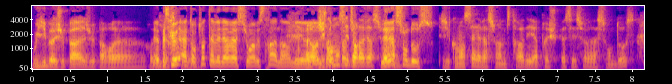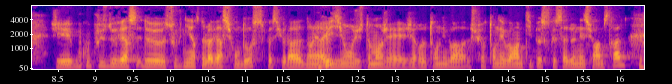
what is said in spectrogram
Oui bah je vais pas je vais pas euh, parce que, attends toi t'avais la version Amstrad hein mais alors j'ai commencé par la version la version DOS. j'ai commencé à la version Amstrad et après je suis passé sur la version DOS. J'ai beaucoup plus de vers de souvenirs de la version DOS parce que là, dans les mhm. révisions, justement, j'ai retourné voir, je suis retourné voir un petit peu ce que ça donnait sur Amstrad, mhm.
